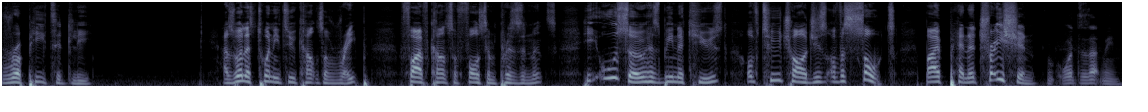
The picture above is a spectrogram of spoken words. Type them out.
repeatedly. As well as 22 counts of rape, five counts of false imprisonments. He also has been accused of two charges of assault by penetration. What does that mean?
